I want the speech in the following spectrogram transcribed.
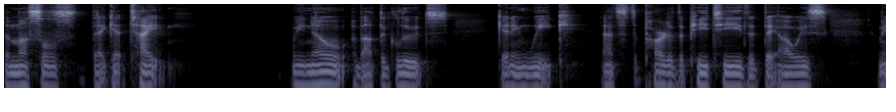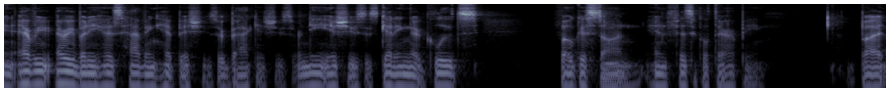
the muscles that get tight. We know about the glutes getting weak. That's the part of the PT that they always I mean every everybody who's having hip issues or back issues or knee issues is getting their glutes focused on in physical therapy. But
